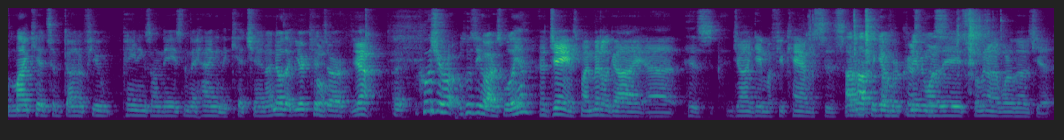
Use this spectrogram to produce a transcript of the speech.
my kids have done a few paintings on these, and they hang in the kitchen. I know that your kids Cool. are. Yeah. Uh, who's your Who's the artist? William. Uh, James, my middle guy, uh, his John gave him a few canvases. I'll have to give him maybe one of these. But we don't have one of those yet.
